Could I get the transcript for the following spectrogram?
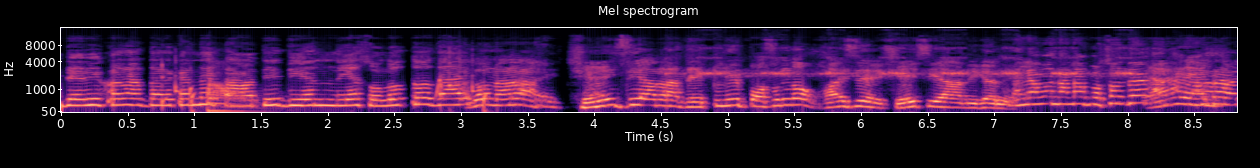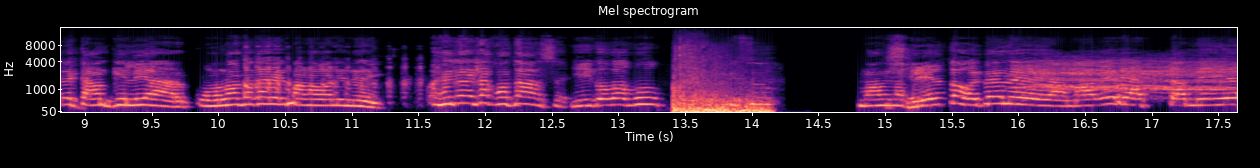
দেরি করার দরকার নেই তাড়াতাড়ি দিয়ে নিয়ে চলো তো যাই। না। সেই চেয়ারা দেখলি পছন্দ হয়েছে সেই চেয়ারা বিজ্ঞানী আমার নানা পছন্দ? একবারে কাম ক্লিয়ার। কোনো টাকায় মানামানি নেই। সেটা একটা কথা আছে। কি গো বাবু? কিছু মাল না। সে তো হইবে না আমাদের একটা মেয়ে।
